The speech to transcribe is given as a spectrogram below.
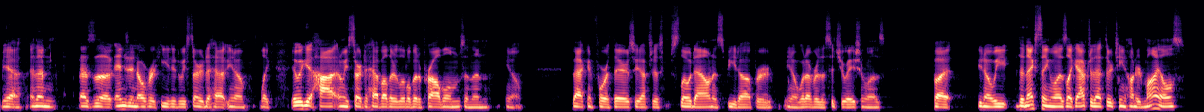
Yeah, and then as the engine overheated, we started to have, you know, like it would get hot and we started to have other little bit of problems and then, you know, back and forth there. So you have to slow down and speed up or, you know, whatever the situation was. But, you know, we, the next thing was like after that 1300 miles,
